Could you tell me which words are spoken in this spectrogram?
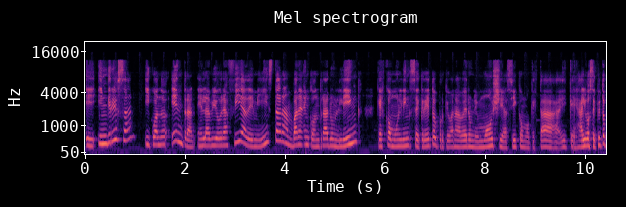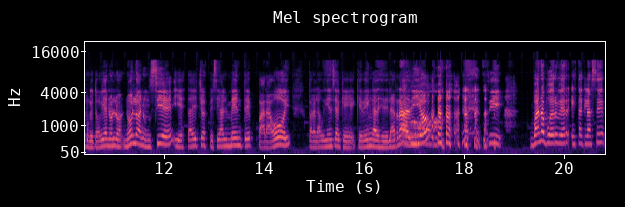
Eh, ingresan y cuando entran en la biografía de mi Instagram van a encontrar un link que es como un link secreto porque van a ver un emoji así como que está ahí, que es algo secreto porque todavía no lo, no lo anuncié y está hecho especialmente para hoy, para la audiencia que, que venga desde la radio. sí, van a poder ver esta clase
